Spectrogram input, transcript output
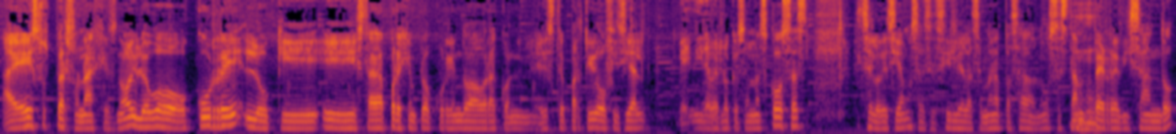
a esos personajes, ¿no? Y luego ocurre lo que eh, está, por ejemplo, ocurriendo ahora con este partido oficial, venir a ver lo que son las cosas. Se lo decíamos a Cecilia la semana pasada, ¿no? Se están perredizando.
